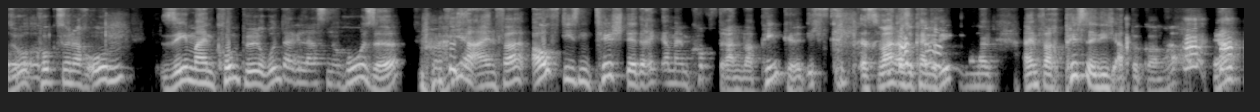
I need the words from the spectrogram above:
So, guck so nach oben, sehe meinen Kumpel runtergelassene Hose, wie er einfach auf diesen Tisch, der direkt an meinem Kopf dran war, pinkelt. Ich krieg, es waren also keine Regen, sondern einfach Pisse, die ich abbekommen habe. Ja?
